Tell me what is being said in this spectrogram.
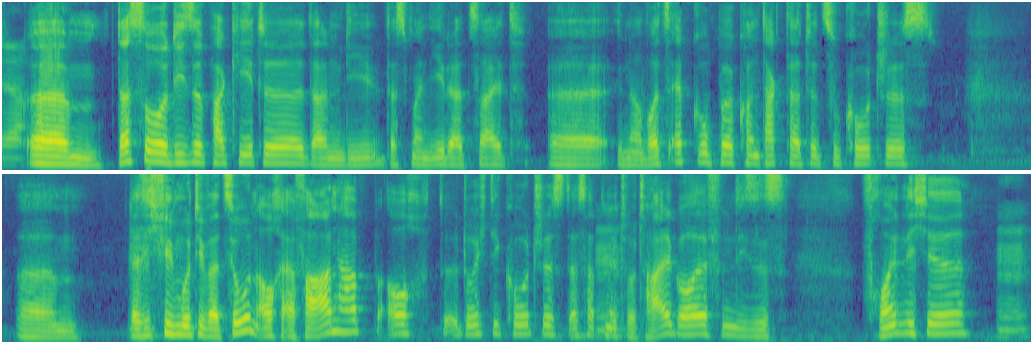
ja. ähm, das so, diese Pakete, dann die, dass man jederzeit äh, in einer WhatsApp-Gruppe Kontakt hatte zu Coaches, ähm, dass ich viel Motivation auch erfahren habe, auch durch die Coaches. Das hat mhm. mir total geholfen, dieses freundliche, mhm.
